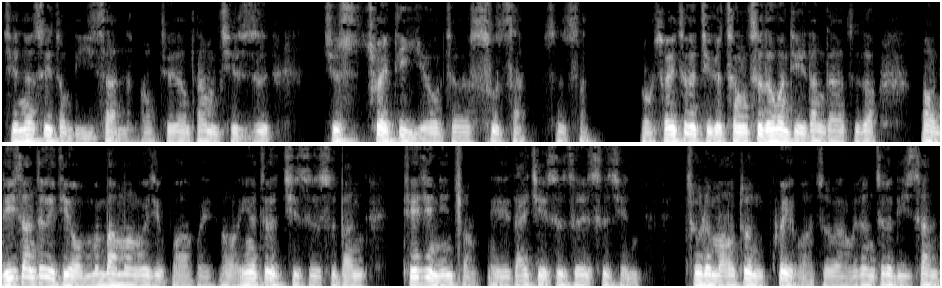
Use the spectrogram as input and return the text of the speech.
其实那是一种离散的哦，就让他们其实是就是坠地以后这个四散四散哦，所以这个几个层次的问题让大家知道哦，离散这个题我们慢慢会去发挥哦，因为这个其实是蛮。贴近临床，也来解释这些事情。除了矛盾匮乏之外，我让这个离散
